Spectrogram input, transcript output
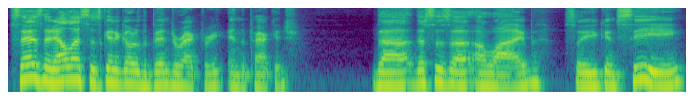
Says that ls is going to go to the bin directory in the package. The, this is a, a lib so you can see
